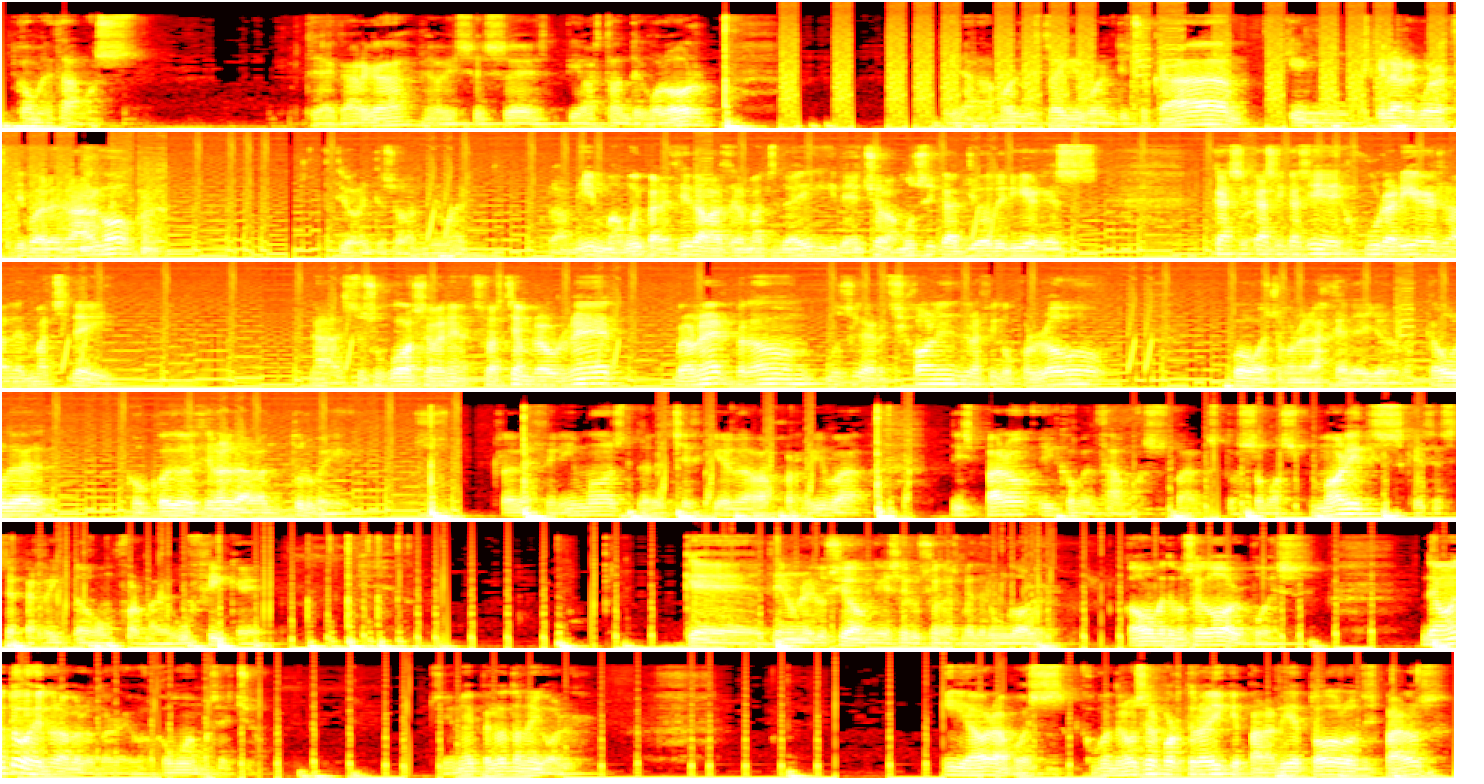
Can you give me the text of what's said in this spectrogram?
Comenzamos. Este carga, ya veis, ese tiene bastante color. Y nada, Molly Strike 48K. ¿Quién, ¿A le recuerda este tipo de letra algo? Efectivamente son las mismas. La misma, muy parecida a las del Match Day. Y de hecho la música yo diría que es casi, casi, casi juraría que es la del Match Day. Nada, esto es un juego Sebastián Browner, perdón, música de Rich Hollins, gráficos por Lobo, juego hecho con el AG de Jonathan Cowdell, con código adicional de Alan Turbey. Redefinimos, derecha, izquierda, abajo, arriba, disparo y comenzamos. Bueno, estos somos Moritz, que es este perrito con forma de Goofy que, que tiene una ilusión y esa ilusión es meter un gol. ¿Cómo metemos el gol? Pues de momento cogiendo la pelota, como hemos hecho. Si no hay pelota, no hay gol. Y ahora, pues, como tenemos el portero ahí que pararía todos los disparos,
